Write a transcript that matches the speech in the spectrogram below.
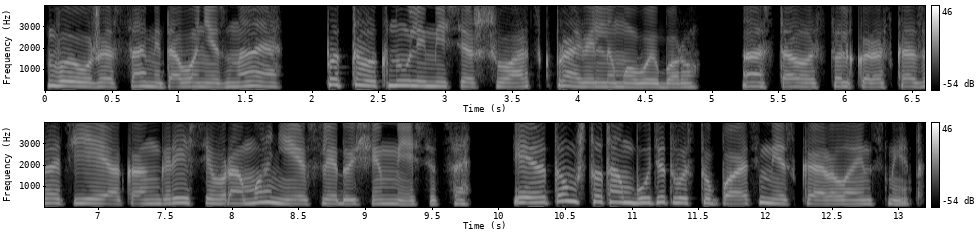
Вы уже сами того не зная, подтолкнули миссис Шварц к правильному выбору. Осталось только рассказать ей о конгрессе в Романии в следующем месяце и о том, что там будет выступать мисс Кэролайн Смит.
